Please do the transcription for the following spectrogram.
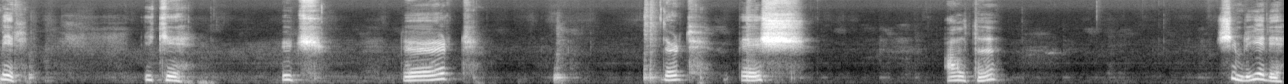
Bir. 2 3 4 4 5 6 Şimdi 7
